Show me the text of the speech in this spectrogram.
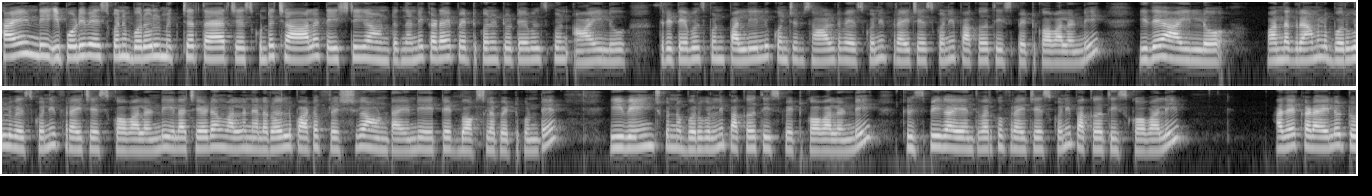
హాయ్ అండి. ఈ పొడి వేసుకొని బొరుగులు మిక్చర్ తయారు చేసుకుంటే చాలా టేస్టీగా ఉంటుందండి. కడాయి పెట్టుకొని two table spoon oil three table spoon పల్లీలు కొంచెం సాల్ట్ వేసుకొని ఫ్రై చేసుకొని పక్కకు తీసి పెట్టుకోవాలండి. ఇదే ఆయిల్లో వంద గ్రాముల బొరుగులు వేసుకొని ఫ్రై చేసుకోవాలండి. ఇలా చేయడం వల్ల నెల రోజుల పాటు ఫ్రెష్గా ఉంటాయండి ఎయిట్ ఎయిట్ బాక్స్లో పెట్టుకుంటే. ఈ వేయించుకున్న బొరుగుల్ని పక్కకు తీసి పెట్టుకోవాలండి. క్రిస్పీగా అయ్యేంత వరకు ఫ్రై చేసుకొని పక్కకు తీసుకోవాలి. అదే కడాయిలో టూ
